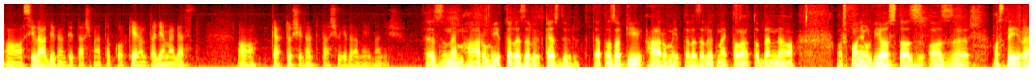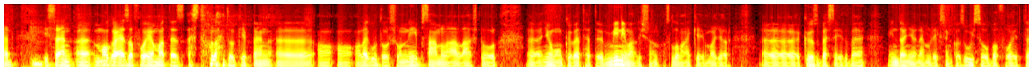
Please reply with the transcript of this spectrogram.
a szilárd identitás mert akkor kérem tegye meg ezt a kettős identitás védelmében is ez nem három héttel ezelőtt kezdődött. Tehát az, aki három héttel ezelőtt megtalálta benne a, a spanyol viaszt, az, az, az téved, hiszen maga ez a folyamat, ez, ez tulajdonképpen a, a, a legutolsó népszámlálástól nyomon követhető minimálisan a szlovákiai magyar közbeszédbe. Mindannyian emlékszünk az új szóba folyt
